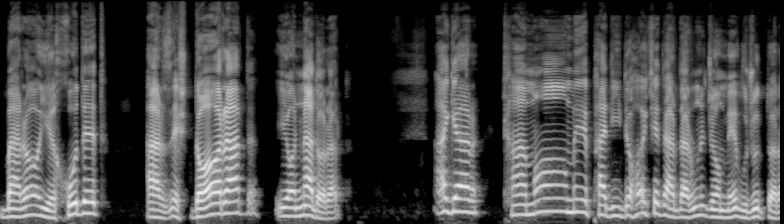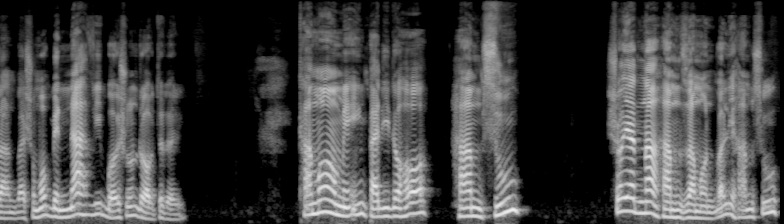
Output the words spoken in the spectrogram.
برای خودت ارزش دارد یا ندارد؟ اگر تمام پدیده هایی که در درون جامعه وجود دارند و شما به نحوی باشون رابطه دارید. تمام این پدیده ها همسو شاید نه همزمان ولی همسو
